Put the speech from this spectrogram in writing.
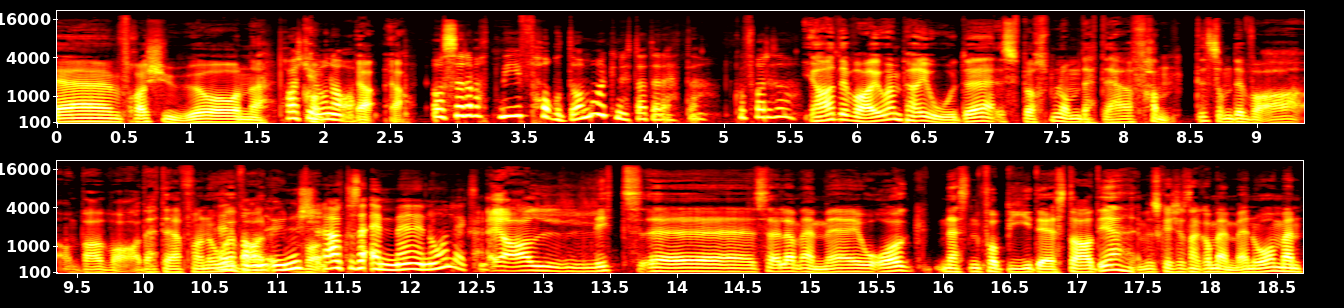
er fra 20-årene. Fra 20-årene opp. Ja, ja. Og så har det vært mye fordommer knytta til dette. Hvorfor er det så? Ja, det var jo en periode spørsmål om dette her fantes, om det var Hva var dette her for noe? Er det bare en Var- unnskyld? Akkurat som ME er nå, liksom? Ja, litt. Eh, selv om ME er jo òg nesten forbi det stadiet. Vi skal ikke snakke om ME nå, men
